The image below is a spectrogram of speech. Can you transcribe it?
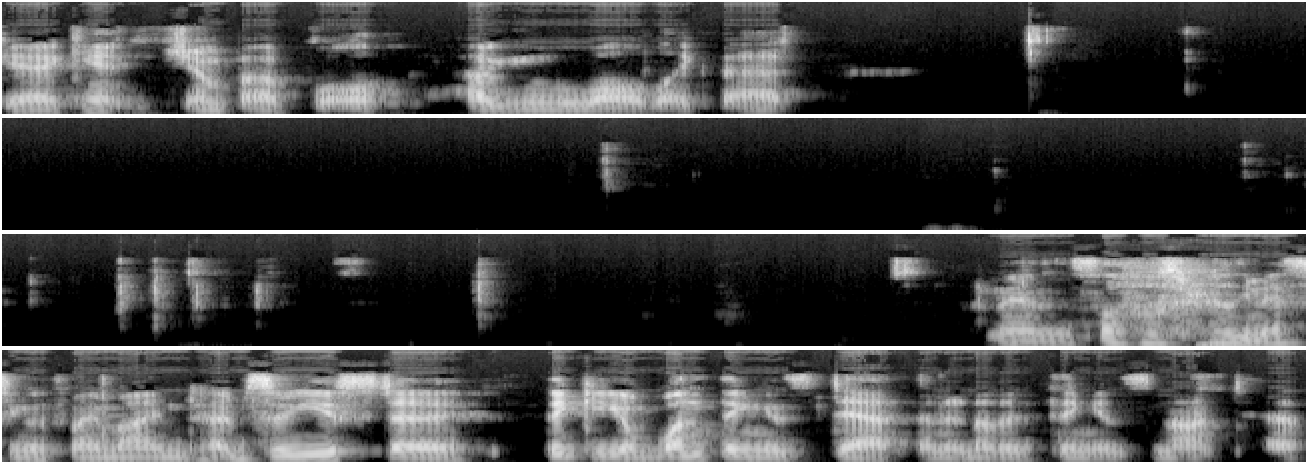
Okay, I can't jump up while hugging the wall like that. Man, this level's really messing with my mind. I'm so used to thinking of one thing as death and another thing as not death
